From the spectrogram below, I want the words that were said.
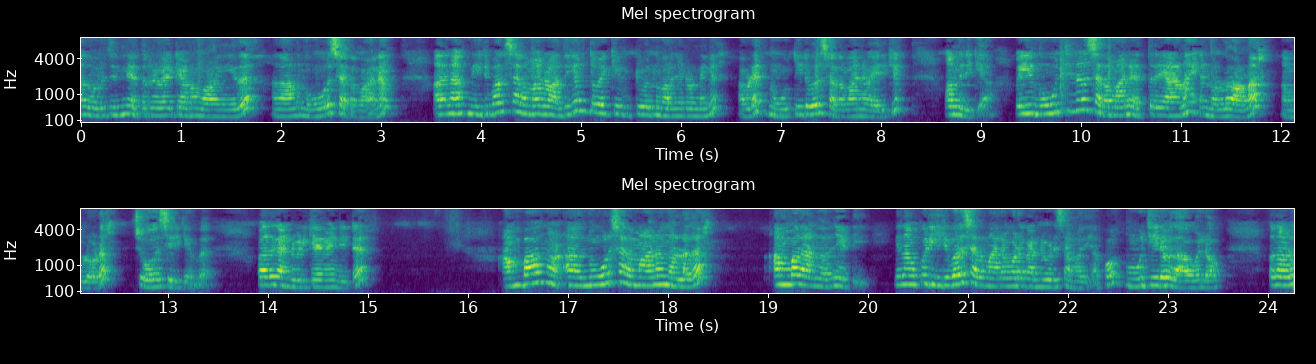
അത് ഒറിജിനൽ എത്ര രൂപയ്ക്കാണോ വാങ്ങിയത്? അതാണ് നൂറ് ശതമാനം. അതിനകത്ത് ഇരുപത് ശതമാനം അധികം തുകയ്ക്ക് കിട്ടൂ എന്ന് പറഞ്ഞിട്ടുണ്ടെങ്കിൽ അവിടെ നൂറ്റി ഇരുപത് ശതമാനമായിരിക്കും വന്നിരിക്കുക. അപ്പൊ ഈ നൂറ്റി ഇരുപത് ശതമാനം എത്രയാണ് എന്നുള്ളതാണ് നമ്മളോട് ചോദിച്ചിരിക്കുന്നത്. അപ്പൊ അത് കണ്ടുപിടിക്കാൻ വേണ്ടിയിട്ട് അമ്പത് നൂറ് ശതമാനം എന്നുള്ളത് അമ്പതാണെന്ന് പറഞ്ഞ് കിട്ടി. ഇനി നമുക്കൊരു ഇരുപത് ശതമാനം കൂടെ കണ്ടുപിടിച്ചാൽ മതി. അപ്പോൾ നൂറ്റി ഇരുപത് ആവുമല്ലോ. അപ്പൊ നമ്മൾ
